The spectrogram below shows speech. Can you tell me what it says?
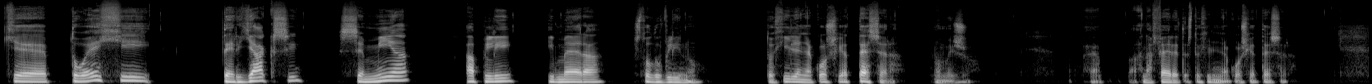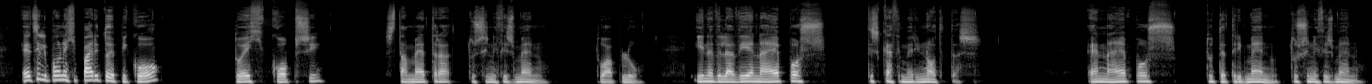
και το έχει ταιριάξει σε μία απλή ημέρα στο Δουβλίνο. Το 1904 νομίζω. Ε, αναφέρεται στο 1904. Έτσι λοιπόν έχει πάρει το επικό, το έχει κόψει στα μέτρα του συνηθισμένου, του απλού. Είναι δηλαδή ένα έπος της καθημερινότητας. Ένα έπος του τετριμένου, του συνηθισμένου.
